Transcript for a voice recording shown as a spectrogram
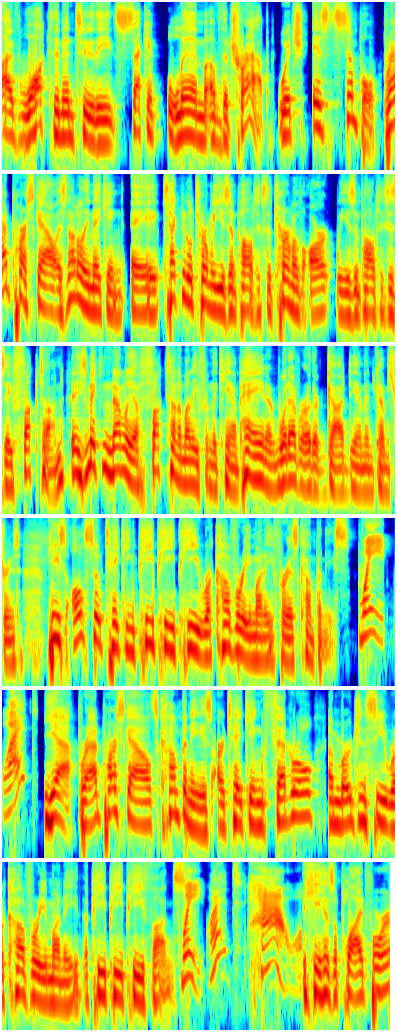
I've walked them into the second limb of the trap, which is simple. Brad Parscale is not only making a technical term we use in politics, the term of art we use in politics is a fuck ton. He's making not only a fuck ton of money from the campaign and whatever other goddamn income streams, he's also taking PPP recovery money for his companies. Wait, what? Yeah, Brad Parscale's companies are taking federal emergency recovery money, the PPP funds. Wait, what? How? He has applied for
